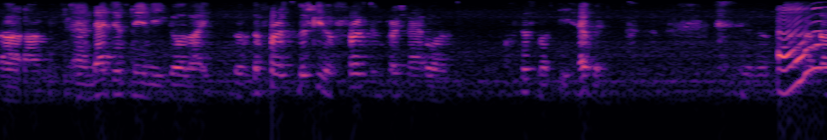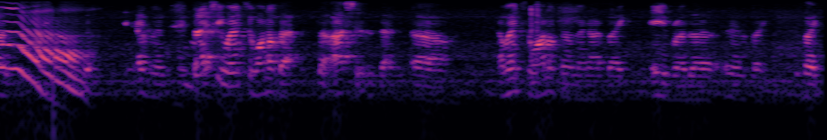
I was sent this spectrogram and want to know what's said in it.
Um, and that just made me go like, the, the first, literally the first impression I had was, this must be heaven. you know? Oh. Heaven. So I actually went to one of the, the ushers that, um, I went to one of them and I was like, hey brother, and it was like, it was like,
